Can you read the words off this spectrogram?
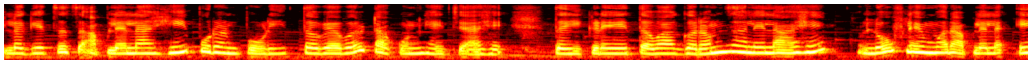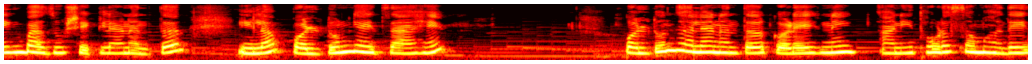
लगेचच आपल्याला ही पुरणपोळी तव्यावर टाकून घ्यायची आहे. तर इकडे तवा गरम झालेला आहे. लो फ्लेमवर आपल्याला एक बाजू शेकल्यानंतर हिला पलटून घ्यायचं आहे. पलटून झाल्यानंतर कढईने आणि थोडंसं मध्ये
